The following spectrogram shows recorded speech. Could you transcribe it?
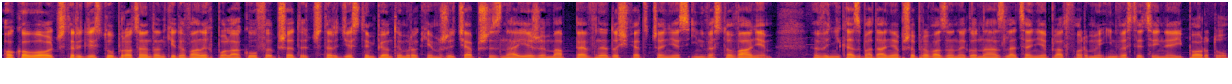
Około 40% ankietowanych Polaków przed 45 rokiem życia przyznaje, że ma pewne doświadczenie z inwestowaniem. Wynika z badania przeprowadzonego na zlecenie Platformy Inwestycyjnej Portu.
